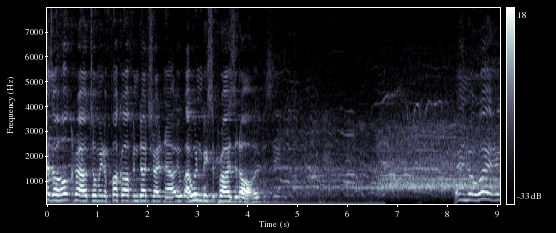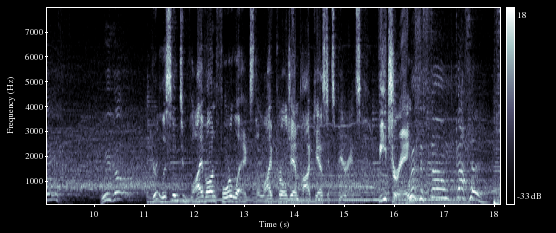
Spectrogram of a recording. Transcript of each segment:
As a whole crowd, told me to fuck off in Dutch right now, it, I wouldn't be surprised at all. It just seem... And away we go. You're listening to Live on Four Legs, the live Pearl Jam podcast experience, featuring Mr. Stone Gossard.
